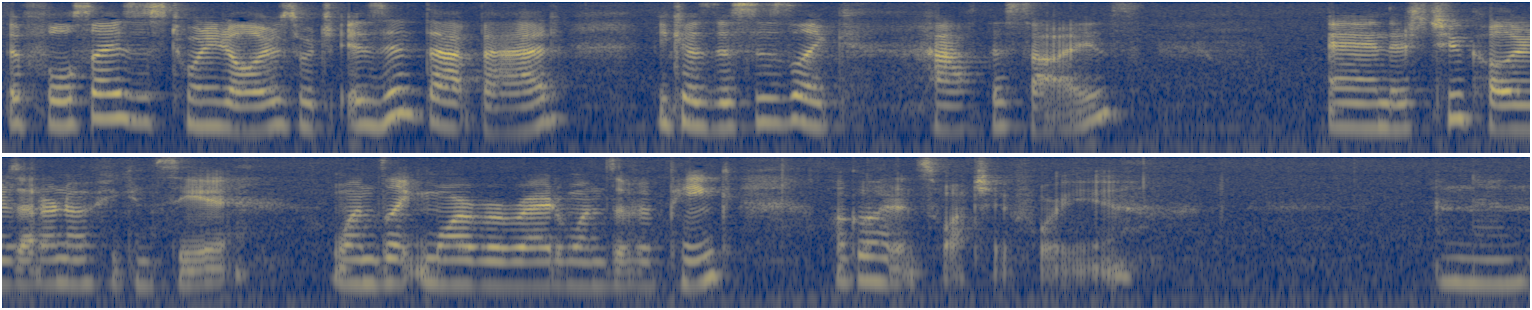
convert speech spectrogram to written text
the full size is $20 which isn't that bad because this is like half the size. And there's two colors I don't know if you can see it. One's like more of a red one's of a pink. I'll go ahead and swatch it for you. And then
